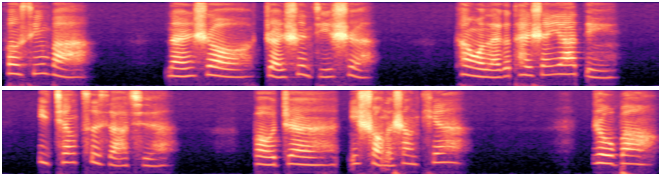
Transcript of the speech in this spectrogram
放心吧，难受转瞬即逝。看我来个泰山压顶，一枪刺下去，保证你爽的上天。肉棒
